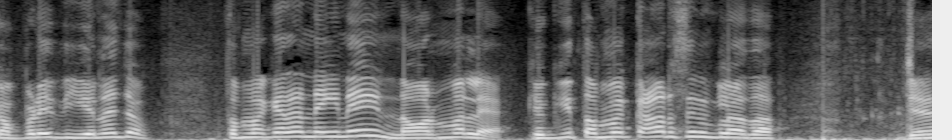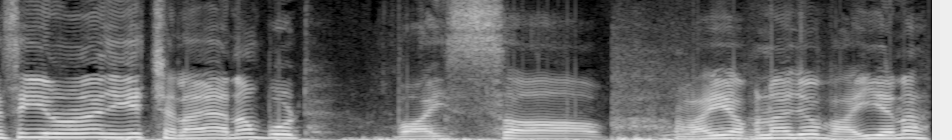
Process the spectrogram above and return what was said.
कपड़े दिए ना जब तो मैं कह रहा, नहीं नहीं नॉर्मल है। क्योंकि तब तो मैं कार से निकला था। जैसे ही इन्होंने ये चलाया ना बोट भाई साहब भाई अपना जो भाई है ना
